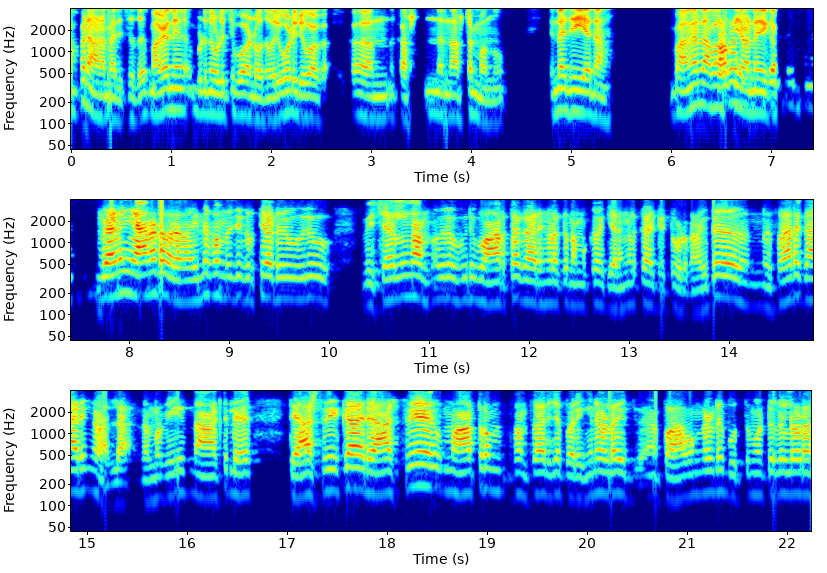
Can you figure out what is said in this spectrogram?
അപ്പനാണ് മരിച്ചത്. മകന് ഇവിടുന്ന് വിളിച്ചു പോകേണ്ടി വന്നു. ഒരു കോടി രൂപ നഷ്ടം വന്നു. എന്നാ ചെയ്യാനാ? അപ്പൊ അങ്ങനെ അവസ്ഥയാണ് വേണമെങ്കിൽ ഞാനോട് പറയാം. ഇതിനെ സംബന്ധിച്ച് കൃത്യമായിട്ട് ഒരു ഒരു വിശകലനം ഒരു ഒരു വാർത്ത കാര്യങ്ങളൊക്കെ നമുക്ക് ജനങ്ങൾക്കായിട്ട് ഇട്ട് കൊടുക്കണം. ഇത് നിസ്സാര കാര്യങ്ങളല്ല. നമുക്ക് ഈ നാട്ടിൽ രാഷ്ട്രീയക്കാർ രാഷ്ട്രീയ മാത്രം സംസാരിച്ച പോലെ ഇങ്ങനെയുള്ള പാവങ്ങളുടെ ബുദ്ധിമുട്ടുകളിലൂടെ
